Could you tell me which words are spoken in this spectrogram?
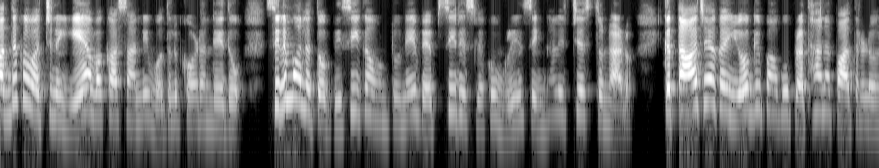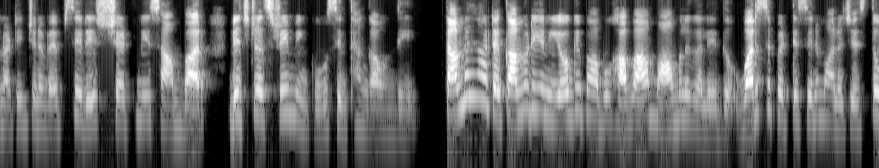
వద్దకు వచ్చిన ఏ అవకాశాన్ని వదులుకోవడం లేదు. సినిమాలతో బిజీగా ఉంటూనే వెబ్ సిరీస్లకు గ్రీన్ సిగ్నల్ ఇచ్చేస్తున్నాడు. ఇక తాజాగా యోగి బాబు ప్రధాన పాత్రలో నటించిన web series chutney sambar digital స్ట్రీమింగ్కు సిద్ధంగా ఉంది. తమిళనాట కమెడియన్ యోగి బాబు హవా మామూలుగా లేదు. వరుస పెట్టి సినిమాలు చేస్తూ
